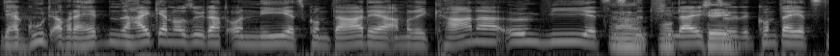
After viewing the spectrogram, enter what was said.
Ja gut, aber da hätten Heike ja nur so gedacht, oh nee, jetzt kommt da der Amerikaner irgendwie, jetzt ist Ah, das vielleicht, okay. so, kommt da jetzt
